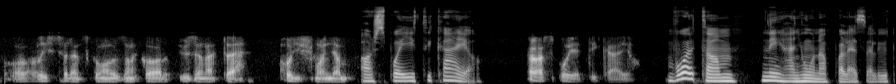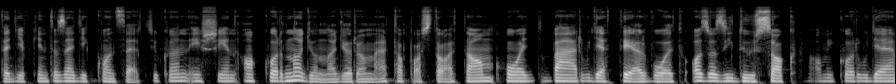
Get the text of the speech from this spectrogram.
a Liszt Ferenc Kamarazanekar üzenete. Hogy is mondjam? Arszpoétikája? Arszpoétikája. Voltam néhány hónappal ezelőtt egyébként az egyik koncertjükön, és én akkor nagyon nagy örömmel tapasztaltam, hogy bár ugye tél volt az az időszak, amikor ugye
